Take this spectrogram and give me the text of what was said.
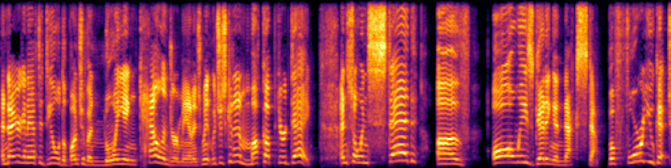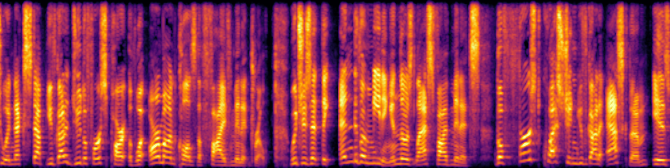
And now you're going to have to deal with a bunch of annoying calendar management, which is going to muck up your day. And so instead of always getting a next step. Before you get to a next step, you've got to do the first part of what Armand calls the five minute drill, which is at the end of a meeting, in those last five minutes, the first question you've got to ask them is,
